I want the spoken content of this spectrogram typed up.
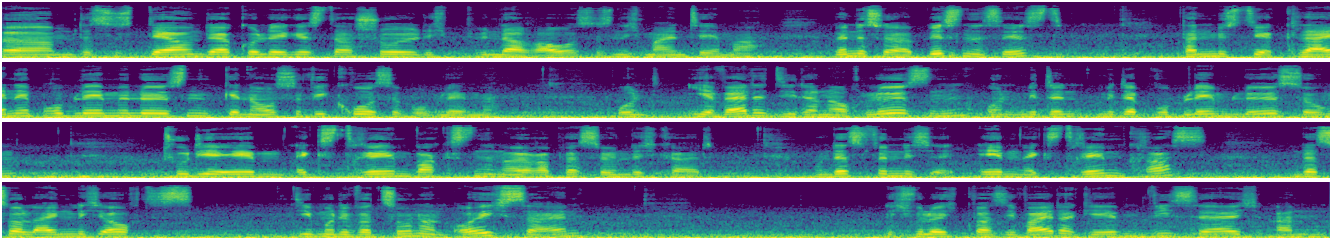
ähm, das ist der und der Kollege ist da schuld, ich bin da raus, das ist nicht mein Thema. Wenn es euer Business ist, dann müsst ihr kleine Probleme lösen, genauso wie große Probleme. Und ihr werdet die dann auch lösen und mit, den, mit der Problemlösung tut ihr eben extrem wachsen in eurer Persönlichkeit. Und das finde ich eben extrem krass. Und das soll eigentlich auch das, die Motivation an euch sein. Ich will euch quasi weitergeben, wie sehr ich an,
